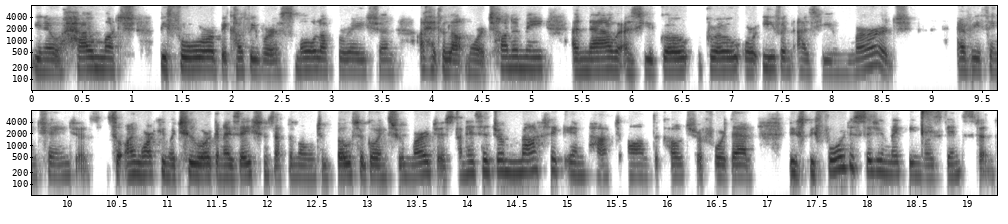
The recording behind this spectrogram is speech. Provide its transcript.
you know, how much before, because we were a small operation, I had a lot more autonomy. And now, as you go, grow, or even as you merge, everything changes. So I'm working with two organizations at the moment, and both are going through mergers. And it's a dramatic impact on the culture for them because before decision making was instant.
